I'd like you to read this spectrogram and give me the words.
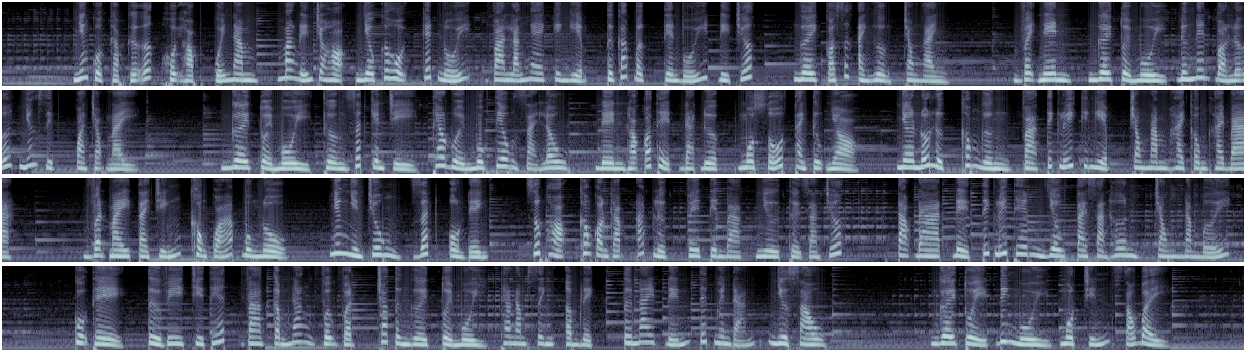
Những cuộc gặp gỡ hội họp cuối năm mang đến cho họ nhiều cơ hội kết nối và lắng nghe kinh nghiệm từ các bậc tiền bối đi trước, người có sức ảnh hưởng trong ngành. Vậy nên, người tuổi mùi đừng nên bỏ lỡ những dịp quan trọng này. Người tuổi mùi thường rất kiên trì, theo đuổi mục tiêu dài lâu nên họ có thể đạt được một số thành tựu nhỏ nhờ nỗ lực không ngừng và tích lũy kinh nghiệm trong năm 2023. Vận may tài chính không quá bùng nổ, nhưng nhìn chung rất ổn định, giúp họ không còn gặp áp lực về tiền bạc như thời gian trước, tạo đà để tích lũy thêm nhiều tài sản hơn trong năm mới. Cụ thể, tử vi chi tiết và cầm năng vượng vật cho từng người tuổi mùi theo năm sinh âm lịch từ nay đến Tết Nguyên đán như sau. Người tuổi Đinh Mùi 1967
